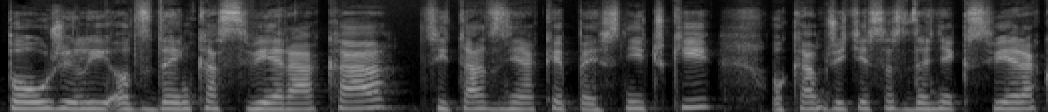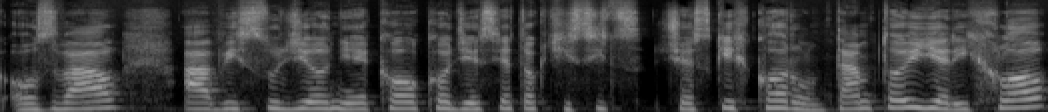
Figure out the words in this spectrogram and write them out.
použili od Zdenka Svieráka citát z nejakej pesničky. Okamžite sa Zdenek Svierak ozval a vysudil niekoľko desiatok tisíc českých korún. Tam to ide rýchlo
